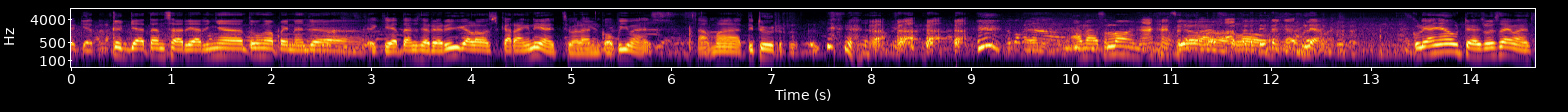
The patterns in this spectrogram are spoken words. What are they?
Kegiatan kegiatan sehari-harinya tuh ngapain aja? Kegiatan sehari-hari kalau sekarang ini ya jualan kopi Mas, sama tidur. Anak selon. Yo, oh, berarti udah gak kuliah mas? Kuliahnya udah selesai Mas.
